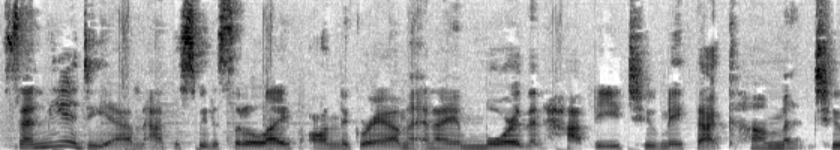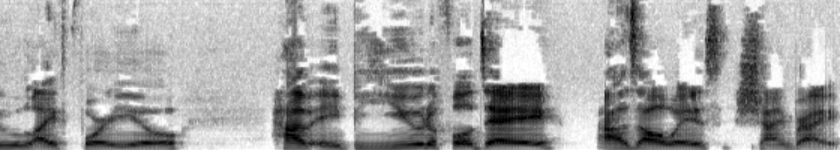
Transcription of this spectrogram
send me a DM at the sweetest little life on the gram, and I am more than happy to make that come to life for you. Have a beautiful day. As always, shine bright.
